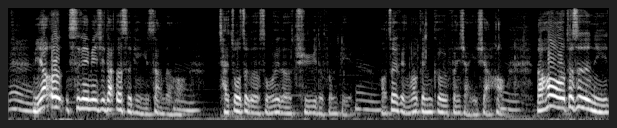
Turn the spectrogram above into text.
嗯，你要二室内面积在二十平以上的哈，嗯、才做这个所谓的区域的分别。嗯，好，这一点我要跟各位分享一下哈。嗯、然后就是你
